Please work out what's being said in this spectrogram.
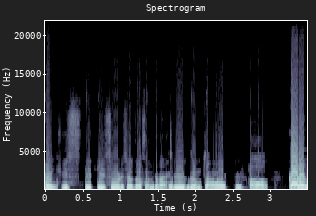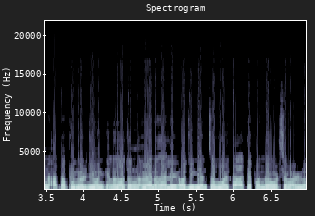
पंचवीस ते तीस वर्षाचा संत्रा आहे. तरी एकदम चांगला वाटतंय. हो कारण आता पुनर्जीवन केलं तर अजून नव्यानं झाले. अजून यांचं वय दहा ते पंधरा वर्ष वाढलं.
